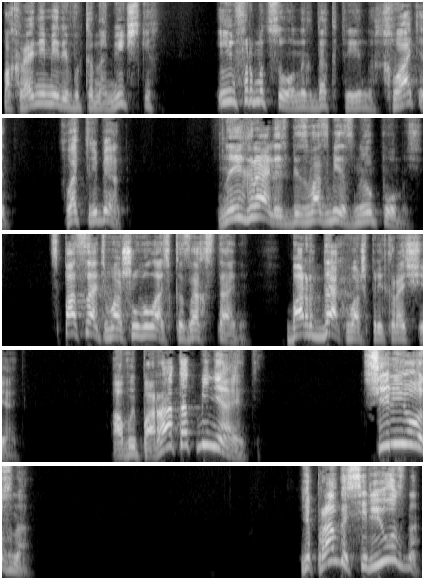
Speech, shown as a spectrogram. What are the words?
По крайней мере, в экономических и информационных доктринах. Хватит. Хватит, ребят. Наигрались безвозмездную помощь. Спасать вашу власть в Казахстане. Бардак ваш прекращать. А вы парад отменяете? Серьезно? Я правда серьезно?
